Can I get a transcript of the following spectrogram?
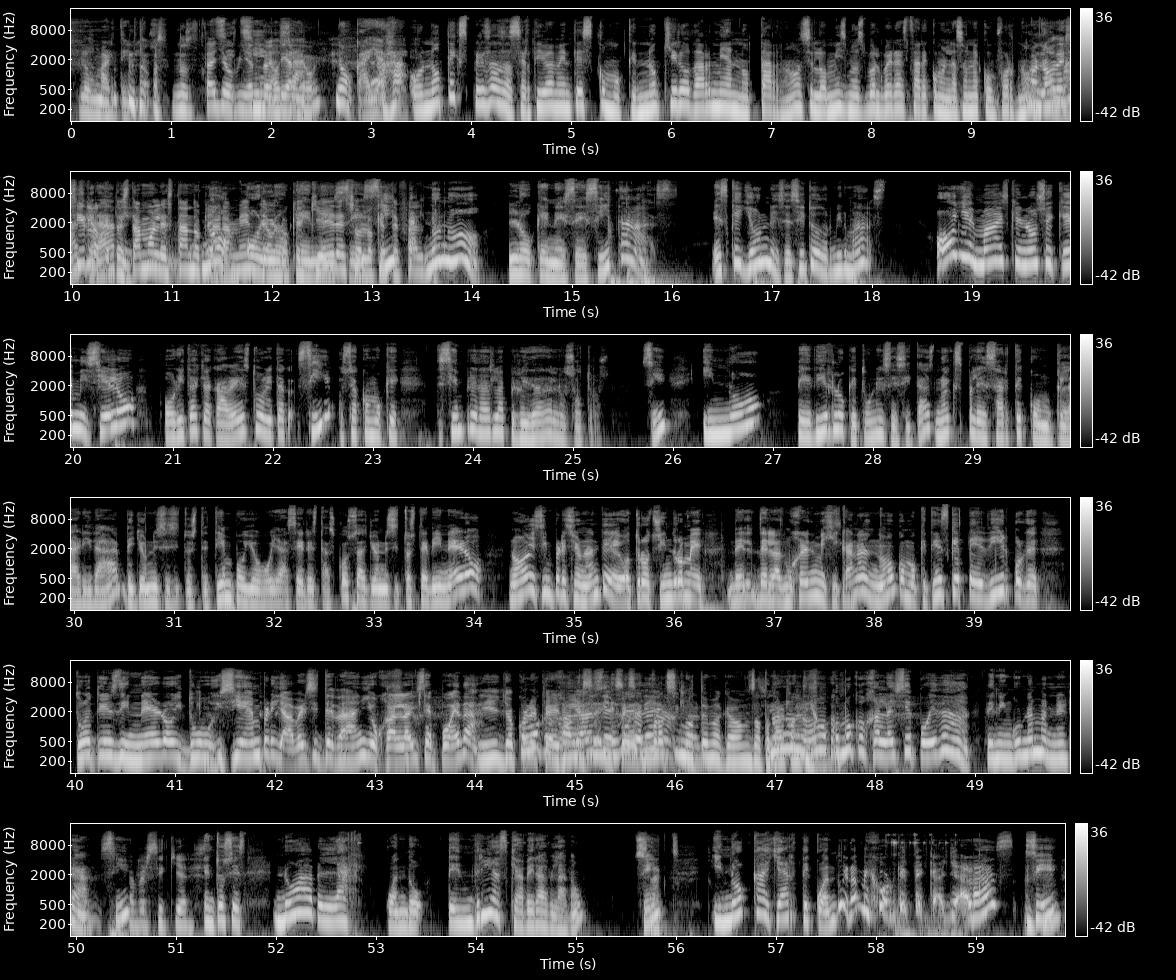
los mártires. nos, está lloviendo el día de hoy. No, cállate. o no te expresas asertivamente, es como que no quiero darme a notar, ¿no? Es lo mismo, es volver a estar como en la zona de confort, ¿no? O no, decir lo que te está molestando claramente, o lo, que, quieres, o lo que te falta. No, no, lo que necesitas. Es que yo necesito dormir más oye, ma, es que no sé qué, mi cielo, ahorita que acabe esto, ahorita, sí, o sea, como que siempre das la prioridad a los otros, ¿sí? Y no pedir lo que tú necesitas, no expresarte con claridad de yo necesito este tiempo, yo voy a hacer estas cosas, yo necesito este dinero, ¿no? Es impresionante, otro síndrome de, las mujeres mexicanas, ¿no? Como que tienes que pedir porque tú no tienes dinero y tú y siempre y a ver si te dan y ojalá y se pueda. Sí, yo creo que ojalá ese, es el próximo tema que vamos a tocar no, contigo. No, ¿cómo que ojalá y se pueda? De ninguna manera, ¿sí? A ver si quieres. Entonces, no hablar cuando tendrías que haber hablado, ¿sí? Exacto y no callarte cuando era mejor que te callaras, ¿sí?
